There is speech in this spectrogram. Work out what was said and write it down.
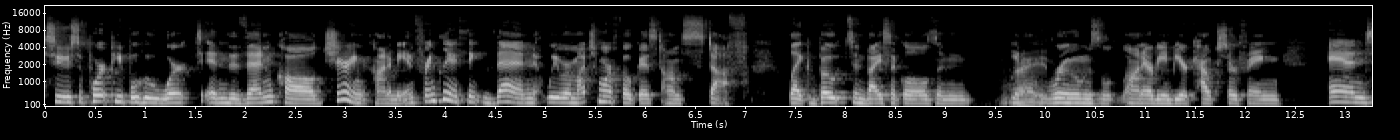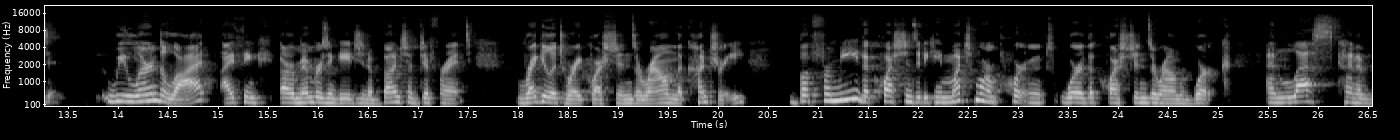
to support people who worked in the then called sharing economy. And frankly, I think then we were much more focused on stuff like boats and bicycles and you right. know rooms on Airbnb or couch surfing. And we learned a lot. I think our members engaged in a bunch of different regulatory questions around the country. But for me, the questions that became much more important were the questions around work and less kind of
